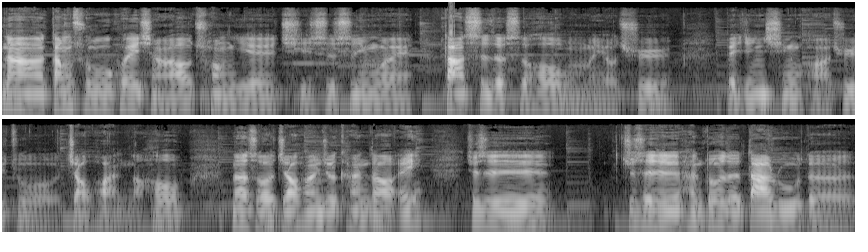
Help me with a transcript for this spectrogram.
那当初会想要创业，其实是因为大四的时候，我们有去北京清华去做交换，然后那时候交换就看到，哎，就是就是很多的大陆的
